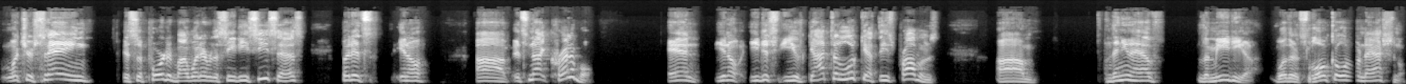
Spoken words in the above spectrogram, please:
what you're saying is supported by whatever the CDC says, but it's, you know, uh, it's not credible. And, you know, you just, you've got to look at these problems. Um, then you have the media, whether it's local or national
